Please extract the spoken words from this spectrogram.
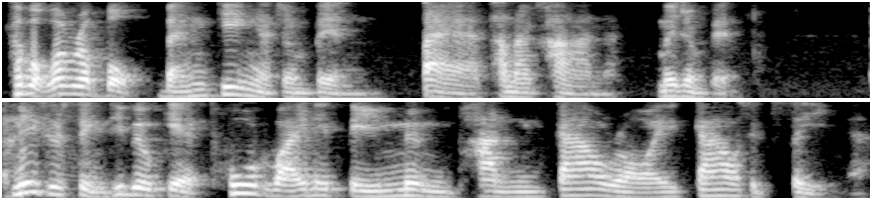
เขาบอกว่าระบบ banking อะจำเป็น แต่ธนาคารนะไม่จำเป็น นี่คือสิ่งที่บิลเกตส์พูดไว้ในปี 1994 นะ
